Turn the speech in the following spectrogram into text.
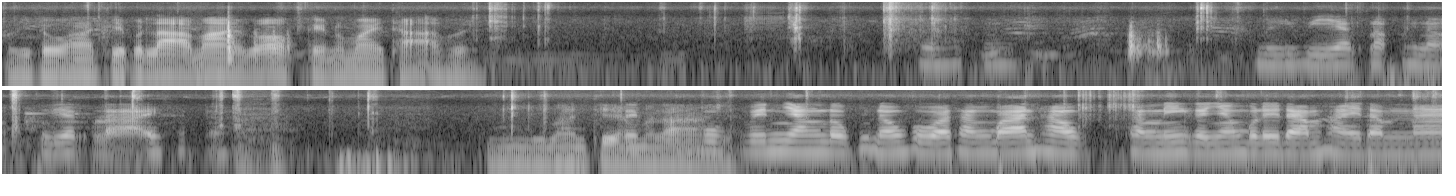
บริโทรหาเทปลามาเลยว่าออกแกงหน้ำไม้ถาเพิ่นเพิ่นมีเวียกเนาะพี่น้องเวียกหลายอยู่บ้านเจมแต่มาลาบ่เป็นหยังดอกพี่น้องเพราะว่าทางบ้านเฮาทางนี้ก็ยังบ่ได้ดำให้ดำนา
